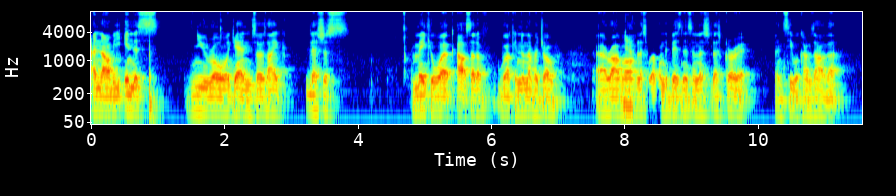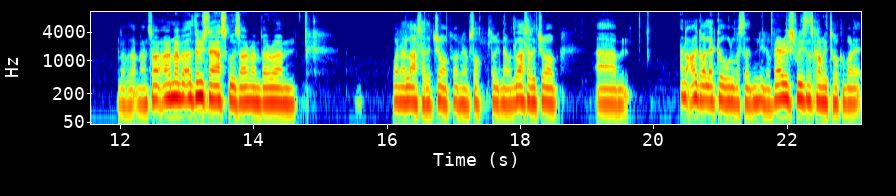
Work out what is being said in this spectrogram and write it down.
and now be in this new role again. So it's like, let's just make it work outside of working another job. Uh, rather, Yeah. let's work on the business and let's let's grow it and see what comes out of that. Love that, man. So I remember the reason I asked was I remember um, when I last had a job. I mean, I'm self-employed now. When I last had a job, um, and I got let go all of a sudden. You know, various reasons. Can't really talk about it.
